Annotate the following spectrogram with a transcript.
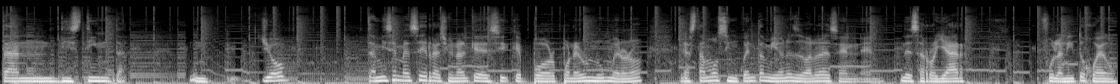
tan distinta. Yo también se me hace irracional que decir que por poner un número, ¿no? Gastamos 50 millones de dólares en, en desarrollar fulanito juego.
